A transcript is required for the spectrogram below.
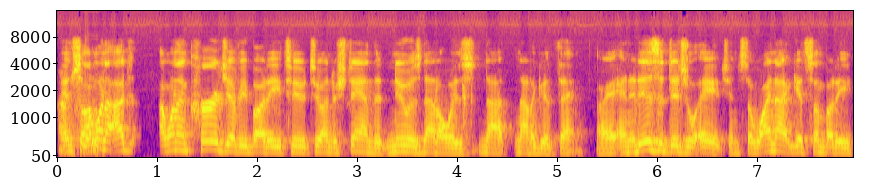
Absolutely. And so I want to I, I want to encourage everybody to to understand that new is not always not not a good thing. All right, and it is a digital age, and so why not get somebody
